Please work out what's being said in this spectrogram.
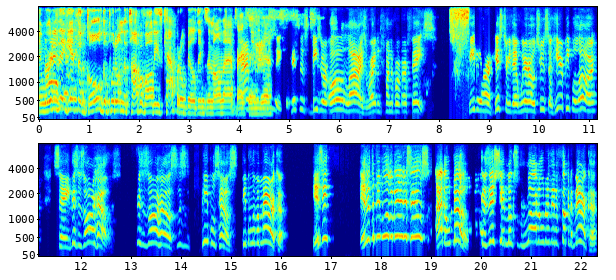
And where did they get the gold to put on the top of all these Capitol buildings and all that back then? Yeah. Absolutely. This is these are all lies right in front of our face. These are our history that we're held true. So here people are saying, This is our house. This is our house. This is people's house. People of America. Is it? Is it the people of America's house? I don't know. Because this shit looks a lot older than fucking America.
